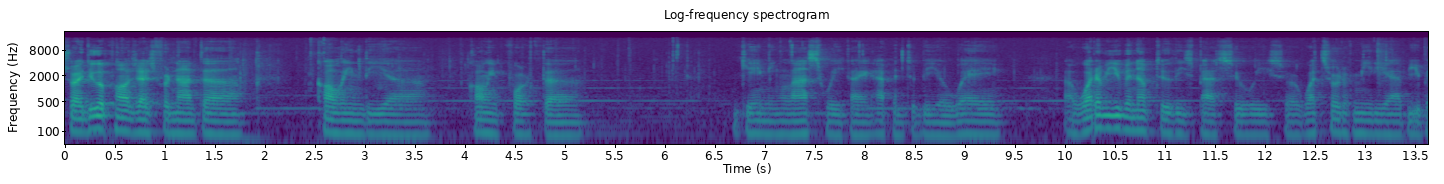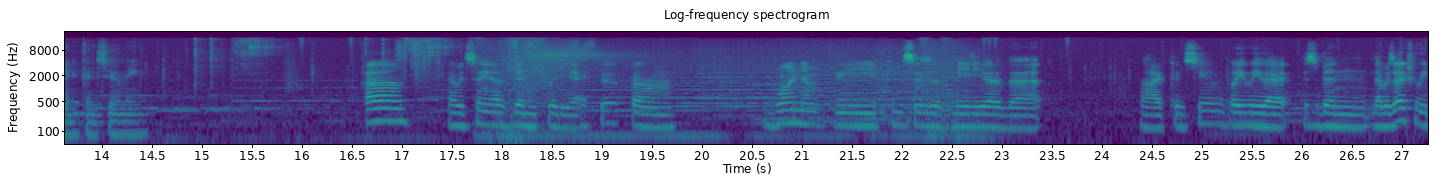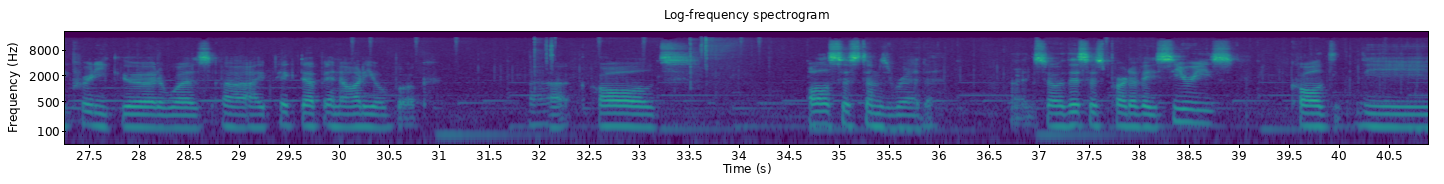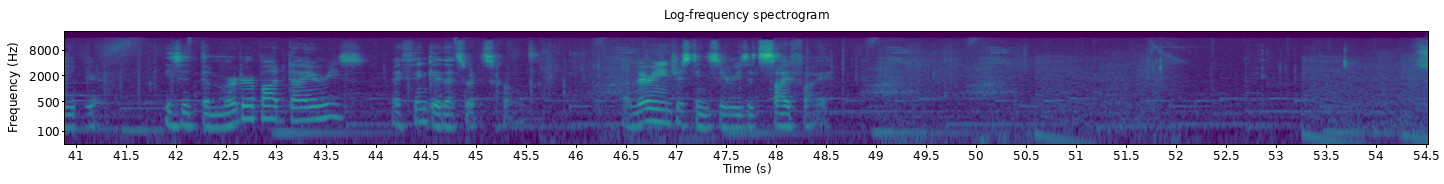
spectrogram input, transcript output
So I do apologize for not uh, calling the uh, calling forth the gaming last week. I happened to be away. Uh, what have you been up to these past two weeks, or what sort of media have you been consuming? Uh, I would say I've been pretty active. Um, one of the pieces of media that I've consumed lately that has been that was actually pretty good was uh, I picked up an audiobook uh, called All Systems Red. And so this is part of a series called the is it the Murderbot Diaries? I think that's what it's called. A very interesting series. It's sci-fi.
